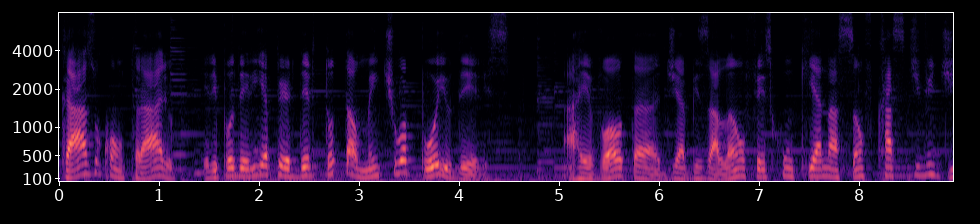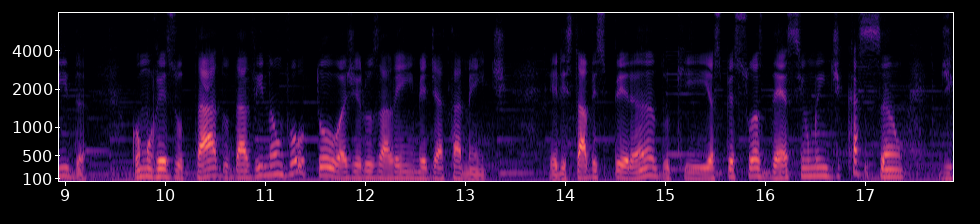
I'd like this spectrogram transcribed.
Caso contrário, ele poderia perder totalmente o apoio deles. A revolta de Abisalão fez com que a nação ficasse dividida. Como resultado, Davi não voltou a Jerusalém imediatamente. Ele estava esperando que as pessoas dessem uma indicação de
